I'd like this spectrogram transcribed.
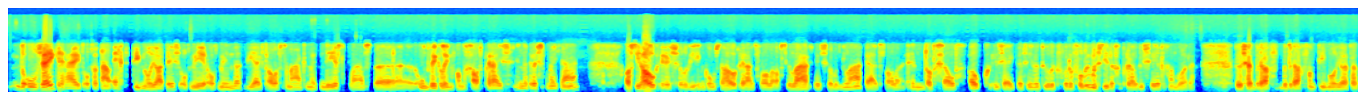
De onzekerheid of dat nou echt 10 miljard is, of meer of minder, die heeft alles te maken met in de eerste plaats de ontwikkeling van de gasprijs in de rest van het jaar. Als die hoger is, zullen die inkomsten hoger uitvallen. Als die lager is, zullen die lager uitvallen. En dat geldt ook in zekere zin natuurlijk voor de volumes die er geproduceerd gaan worden. Dus het bedrag, bedrag van 10 miljard, dat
